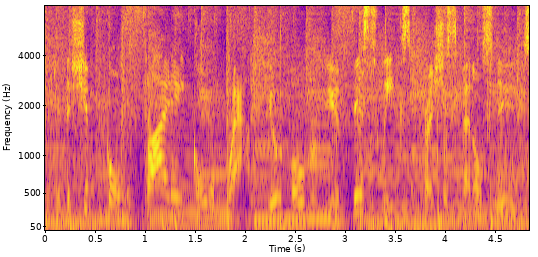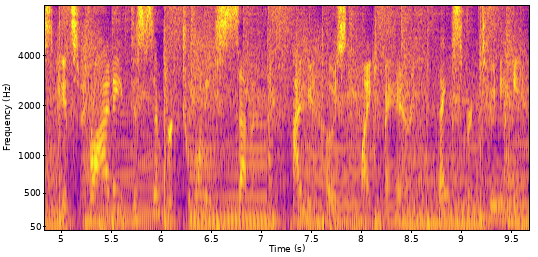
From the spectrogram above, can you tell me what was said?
to the Schiffgold Friday Gold Wrap, your overview of this week's precious metals news. It's Friday, December 27th. I'm your host, Mike Maharrey. Thanks for tuning in.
